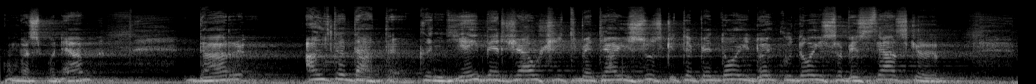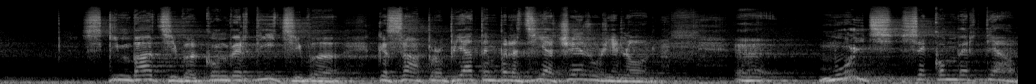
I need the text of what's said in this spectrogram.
cum vă spuneam, dar Altă dată, când ei mergeau și trimitea Iisus câte pe doi, doi cu doi să vestească schimbați-vă, convertiți-vă, că s-a apropiat împărăția cerurilor. Uh, mulți se converteau,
